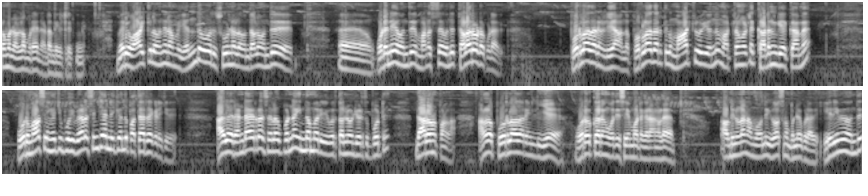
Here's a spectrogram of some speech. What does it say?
ரொம்ப நல்ல முறையாக நடந்துக்கிட்டு இருக்குங்க. இதுமாரி வாழ்க்கையில் வந்து நம்ம எந்த ஒரு சூழ்நிலை வந்தாலும் வந்து உடனே வந்து மனசை வந்து தளர விடக்கூடாது பொருளாதாரம் இல்லையா? அந்த பொருளாதாரத்துக்கு மாற்று வழி வந்து மற்றவங்கள்ட்ட கடன் கேட்காம ஒரு மாதம் எங்கேயாச்சும் போய் வேலை செஞ்சால் இன்றைக்கி வந்து பத்தாயிரரூபா கிடைக்குது. அதில் ரெண்டாயிரரூவா செலவு பண்ணால் இந்த மாதிரி ஒரு தள்ளுவண்டி எடுத்து போட்டு தாராளமாக பண்ணலாம். அதனால் பொருளாதாரம் இல்லையே உறவுக்காரங்க உதவி செய்ய மாட்டேங்கிறாங்களே அப்படின்லாம் நம்ம வந்து யோசனை பண்ணக்கூடாது எதையுமே வந்து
